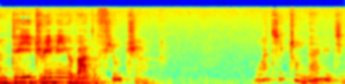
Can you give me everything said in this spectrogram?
If I am daydreaming about the future, what's the tonality?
